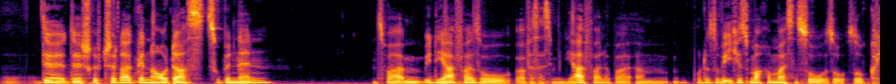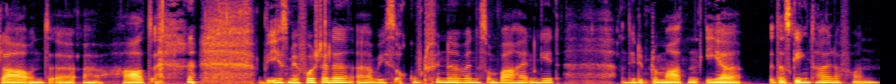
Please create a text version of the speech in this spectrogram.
der, der Schriftsteller, genau das zu benennen. Und zwar im Idealfall so, was heißt im Idealfall, aber ähm, oder so wie ich es mache, meistens so, so, so klar und äh, äh hart, wie ich es mir vorstelle, äh, wie ich es auch gut finde, wenn es um Wahrheiten geht. Und die Diplomaten eher das Gegenteil davon.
